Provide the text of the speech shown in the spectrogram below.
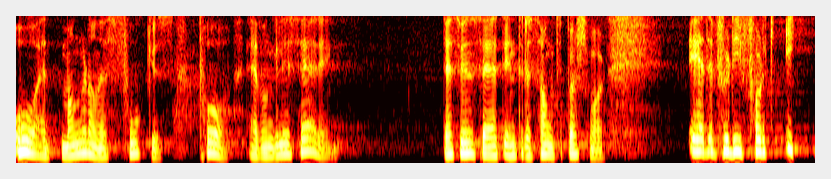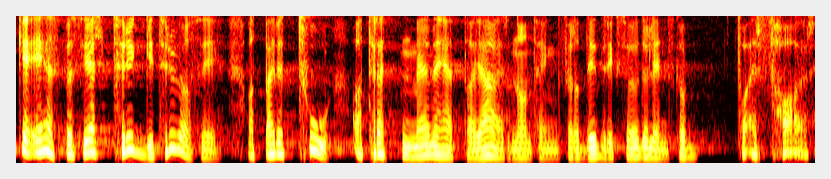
og et manglende fokus på evangelisering? Det syns jeg er et interessant spørsmål. Er det fordi folk ikke er spesielt trygge i trua si, at bare to av 13 menigheter gjør ting for at Didrik Søderlind skal få erfare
